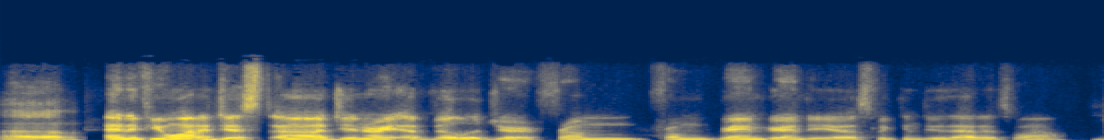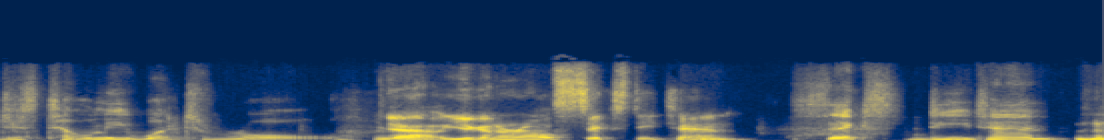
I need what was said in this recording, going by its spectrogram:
Oh, And if you want to just uh, generate a villager from from Grand Grandiose, we can do that as well. just tell me what to roll. Yeah, you're gonna roll 60 10. Six D10. Oh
